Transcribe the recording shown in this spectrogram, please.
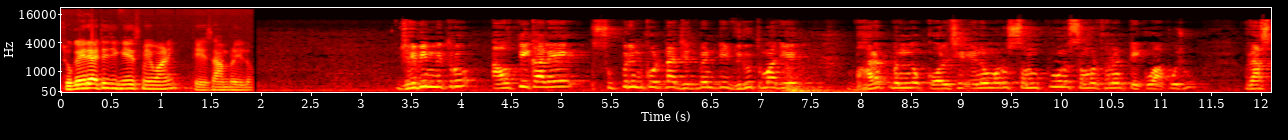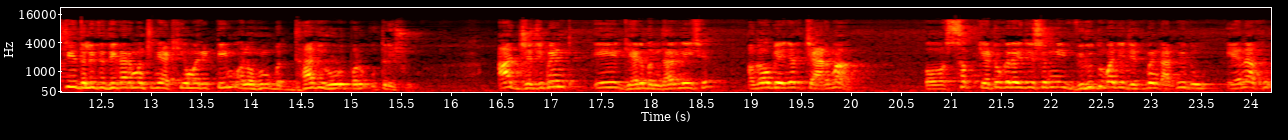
શું કહી રહ્યા છે જિજ્ઞેશ મેવાણી? તે સાંભળી લો. જય મિત્રો, આવતીકાલે સુપ્રીમ કોર્ટના જજમેન્ટની વિરુદ્ધમાં જે ભારત બંધનો કોલ છે, એનો મારું સંપૂર્ણ સમર્થન ટેકો આપું છું. રાષ્ટ્રીય દલિત અધિકાર મંચની આખી અમારી ટીમ અને હું બધા જ રોડ પર ઉતરીશું. આ જજમેન્ટ એ ગેરબંધારણી છે. અગાઉ બે હજાર ચારમાં સબ કેટેગરાઇઝેશનની વિરુદ્ધમાં જે જજમેન્ટ આપ્યું હતું, એને આખું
